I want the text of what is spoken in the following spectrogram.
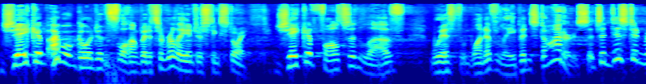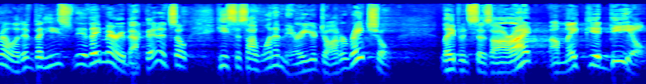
Jacob. I won't go into this long, but it's a really interesting story. Jacob falls in love with one of Laban's daughters. It's a distant relative, but he's they marry back then, and so he says, "I want to marry your daughter Rachel." Laban says, All right, I'll make you a deal.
